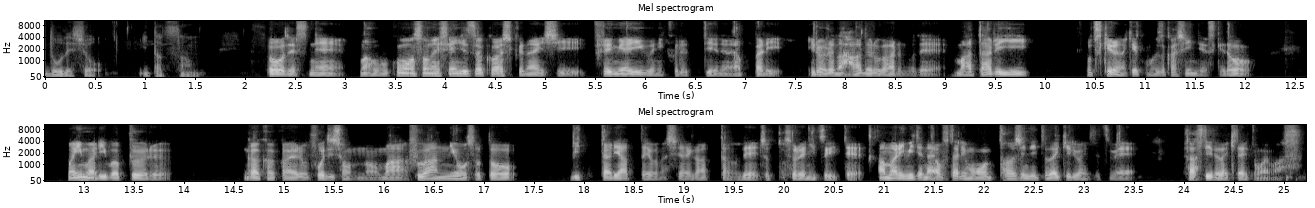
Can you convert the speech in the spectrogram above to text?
どうでしょう？伊達さん。そうですね。まあ僕もそんなに戦術は詳しくないし、プレミアリーグに来るっていうのはやっぱりいろいろなハードルがあるので、まあ当たりをつけるのは結構難しいんですけど、まあ今リバプールが抱えるポジションのまあ不安要素とぴったりあったような試合があったので、ちょっとそれについてあまり見てないお二人も楽しんでいただけるように説明させていただきたいと思います。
